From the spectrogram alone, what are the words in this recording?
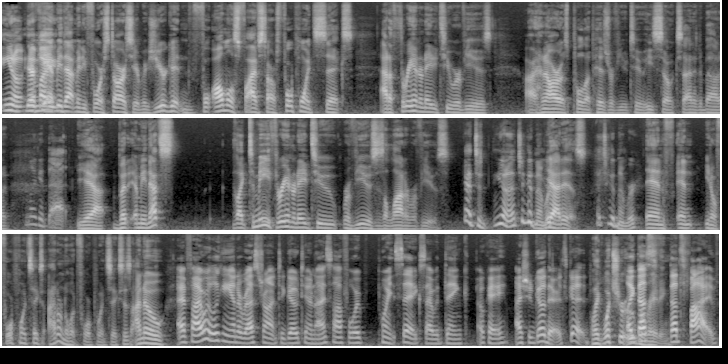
you know There am can't I- be that many four stars here because you're getting four, almost five stars, 4.6 out of 382 reviews. All right, Hanaro's pulled up his review too. He's so excited about it. Look at that. Yeah, but I mean, that's like to me, 382 reviews is a lot of reviews. Yeah, it's a you know it's a good number. Yeah, it is. it's a good number. And and you know, 4.6. I don't know what 4.6 is. I know If I were looking at a restaurant to go to and I saw 4.6, I would think, okay, I should go there. It's good. like what's your Like Uber that's rating? that's five,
